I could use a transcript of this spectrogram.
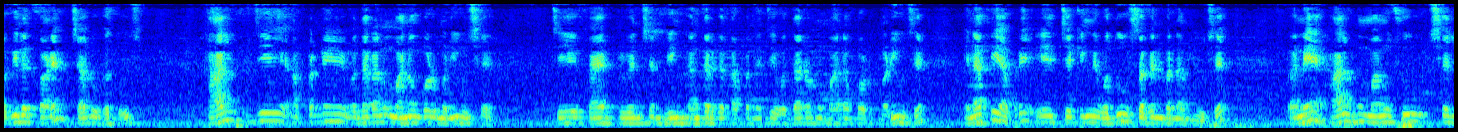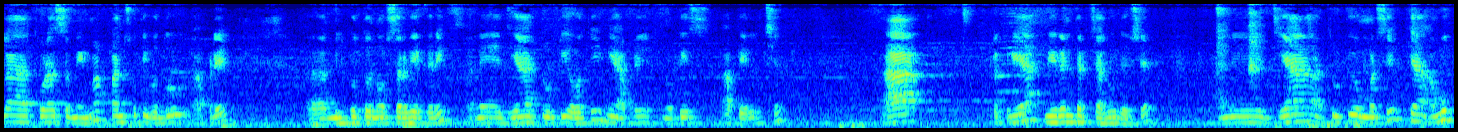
અવિરતપણે ચાલુ હતું જ. હાલ જે આપણને વધારાનું માનવબળ મળ્યું છે, જે ફાયર પ્રિવેન્શન વિંગ અંતર્ગત આપણને જે વધારાનું માનવબળ મળ્યું છે, એનાથી આપણે એ ચેકિંગને વધુ સઘન બનાવ્યું છે. અને હાલ હું માનું છું છેલ્લા થોડા સમયમાં પાંચસોથી વધુ આપણે મિલકતોનો સર્વે કરી અને જ્યાં ત્રુટીઓ હતી ત્યાં આપણે નોટિસ આપેલ છે. આ પ્રક્રિયા નિરંતર ચાલુ રહેશે. અને જ્યાં ત્રુટીઓ મળશે, ત્યાં અમુક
